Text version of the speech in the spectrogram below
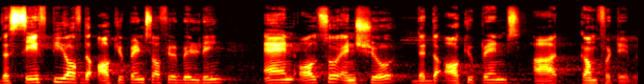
the safety of the occupants of your building and also ensure that the occupants are comfortable.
